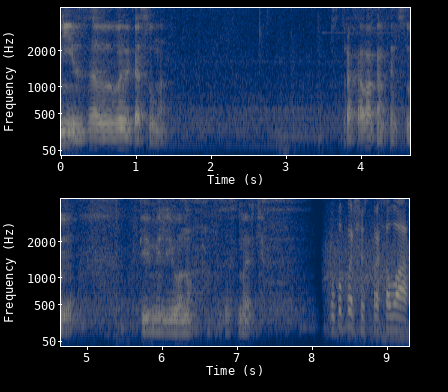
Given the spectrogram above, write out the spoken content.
Ні, за велика сума. Страхова компенсує півмільйону за смерть. Ну, по-перше, страхова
